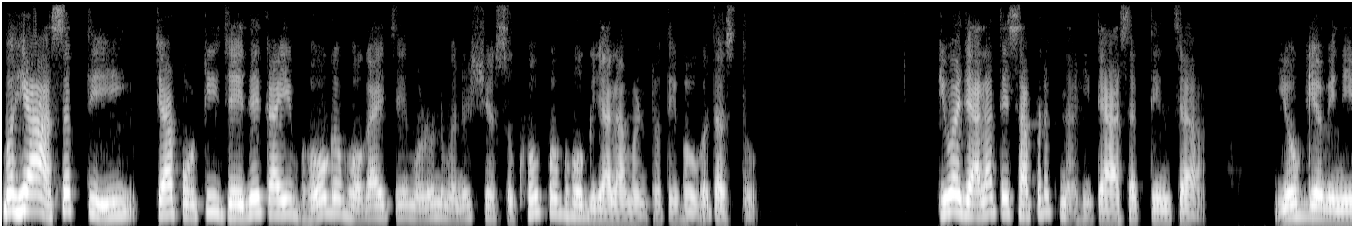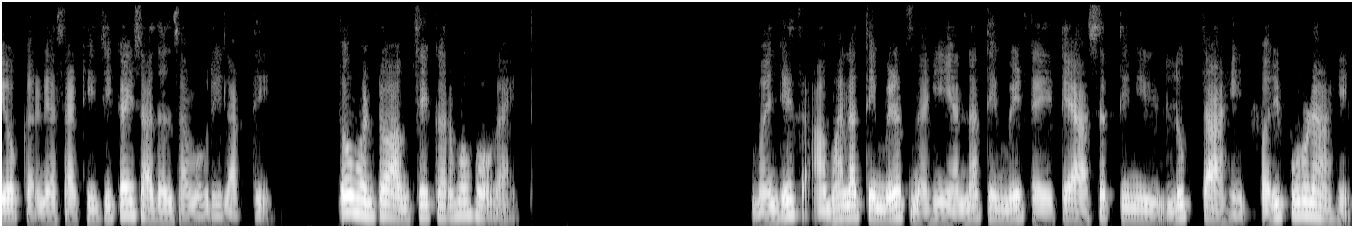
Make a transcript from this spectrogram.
मग ह्या आसक्तीच्या पोटी जे जे काही भोग भोगायचे म्हणून मनुष्य सुखोपभोग ज्याला म्हणतो ते भोगत असतो. किंवा ज्याला ते सापडत नाही त्या आसक्तींचा योग्य विनियोग करण्यासाठी जी काही साधन सामुग्री लागते तो म्हणतो आमचे कर्मभोग आहेत. म्हणजेच आम्हाला ते मिळत नाही. यांना ते मिळतंय. ते आसक्तीने लुप्त आहेत परिपूर्ण आहेत.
